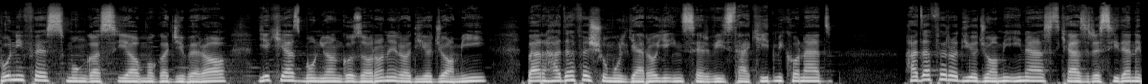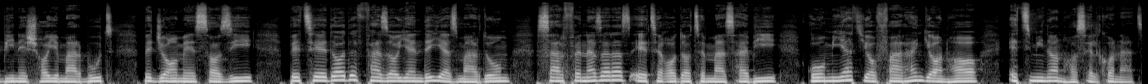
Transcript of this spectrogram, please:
بونیفس مونگاسیا موگاجیبرا یکی از بنیانگذاران رادیو جامی بر هدف شمولگرای این سرویس تاکید می کند هدف رادیو جامی این است که از رسیدن بینش های مربوط به جامعه سازی به تعداد فزاینده ای از مردم صرف نظر از اعتقادات مذهبی، قومیت یا فرهنگ آنها اطمینان حاصل کند.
